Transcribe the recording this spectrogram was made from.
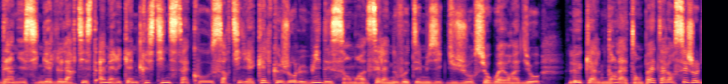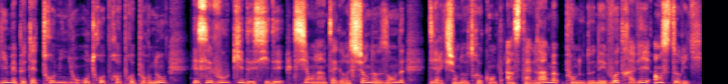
Dernier single de l'artiste américaine Christine Sacco, sorti il y a quelques jours le 8 décembre. C'est la nouveauté musique du jour sur Web Radio. Le calme dans la tempête. Alors c'est joli, mais peut-être trop mignon ou trop propre pour nous. Et c'est vous qui décidez si on l'intègre sur nos ondes. Direction notre compte Instagram pour nous donner votre avis en story.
